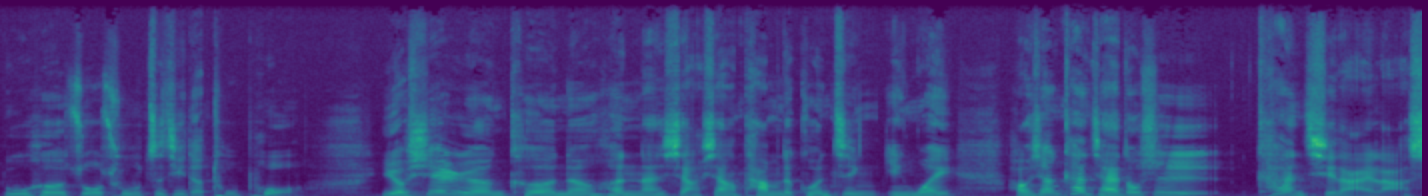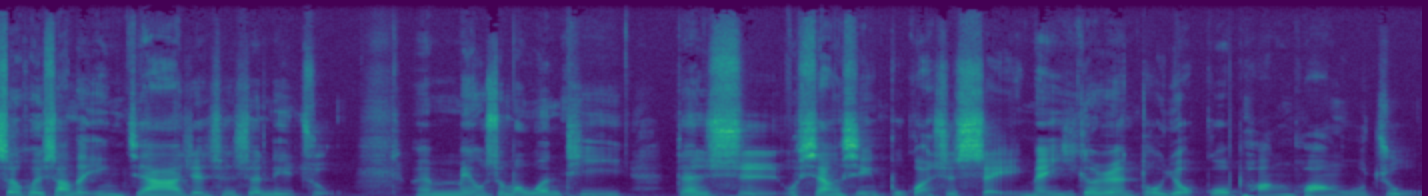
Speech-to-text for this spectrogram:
如何做出自己的突破。有些人可能很难想象他们的困境，因为好像看起来都是。看起来啦，社会上的赢家、人生胜利组，还没有什么问题。但是我相信，不管是谁，每一个人都有过彷徨无助、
